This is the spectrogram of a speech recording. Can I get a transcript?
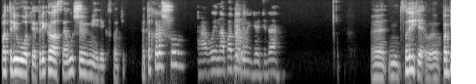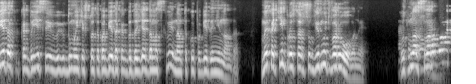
патриоты, прекрасное, лучшее в мире, кстати. Это хорошо. А вы на победу идете, да? Э, Смотрите, э, победа, как бы, если вы думаете, что это победа, как бы, дойдя до Москвы, нам такой победы не надо. Мы хотим просто, чтобы вернуть ворованные. Вот у нас воровали? своровали,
